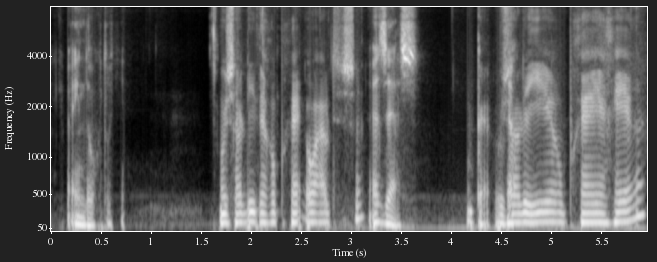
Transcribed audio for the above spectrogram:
ik heb één dochtertje. Hoe zou die erop reageren? Hoe oud is ze? Uh, zes. Oké, okay. hoe zou die hierop reageren?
